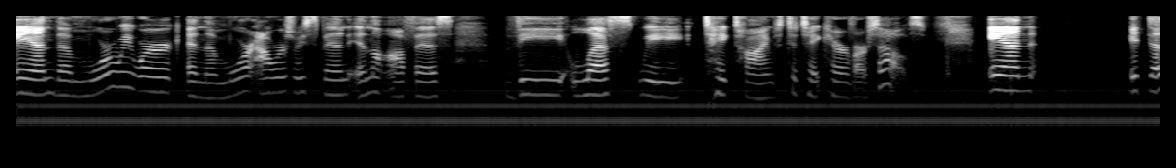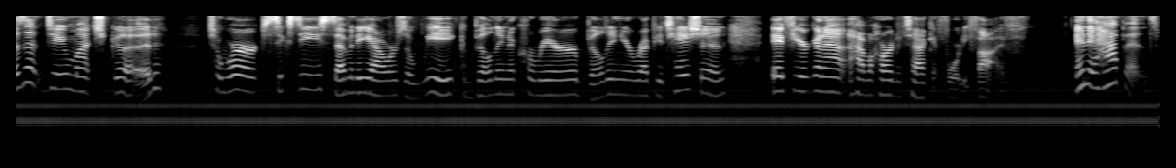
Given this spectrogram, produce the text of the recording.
And the more we work and the more hours we spend in the office, the less we take times to take care of ourselves. And it doesn't do much good to work 60, 70 hours a week building a career, building your reputation if you're going to have a heart attack at 45. And it happens.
